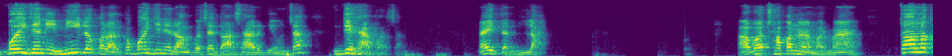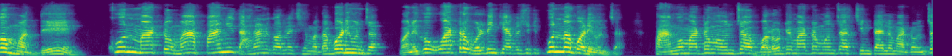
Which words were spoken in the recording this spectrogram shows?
बैजनी निलो कलरको बैजनी रङको चाहिँ धर्साहरू के हुन्छ? देखा पर्छ। है त ल। अब छपन्न नम्बरमा तलको मध्ये कुन माटोमा पानी धारण गर्ने क्षमता बढी हुन्छ? भनेको वाटर होल्डिङ क्यापेसिटी कुनमा बढी हुन्छ? पाङ्गो माटोमा हुन्छ बलौटे माटोमा हुन्छ चिम्टाइलो माटो हुन्छ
